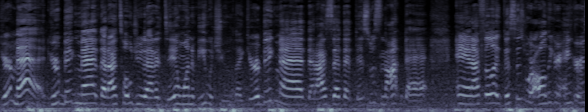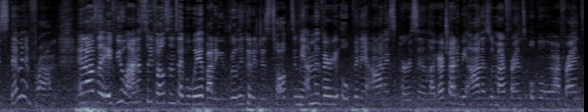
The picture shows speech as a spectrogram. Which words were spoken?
you're mad. You're big mad that I told you that I didn't want to be with you. Like you're a big mad that I said that this was not that. And I feel like this is where all of your anger is stemming from. And I was like, if you honestly felt some type of way about it, you really could have just talked to me. I'm a very open and honest person. Like I try to be honest with my friends, open with my friends.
